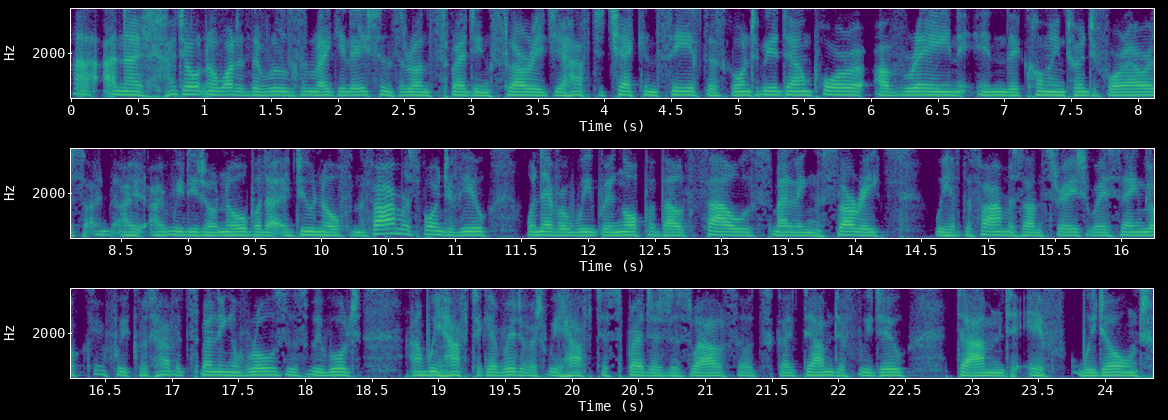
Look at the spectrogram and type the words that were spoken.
Uh, and I, I don't know what are the rules and regulations around spreading slurry. Do you have to check and see if there's going to be a downpour of rain in the coming 24 hours? I, I, I really don't know, but I do know from the farmer's point of view, whenever we bring up about foul smelling slurry, we have the farmers on straight away saying, look, if we could have it smelling of roses, we would, and we have to get rid of it. We have to spread it as well. So it's like damned if we do, damned if we don't.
